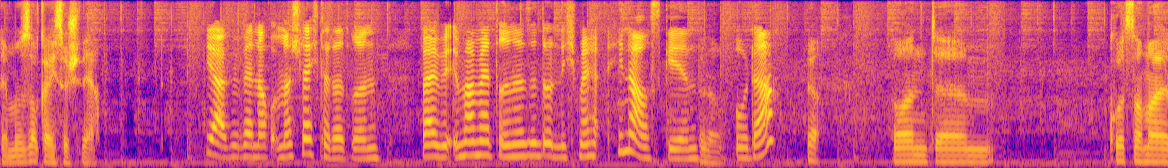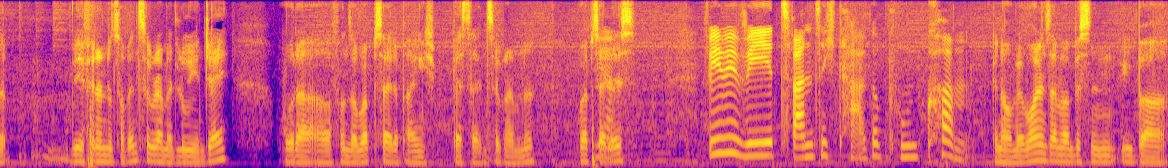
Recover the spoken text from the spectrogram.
Ähm, es ist auch gar nicht so schwer. ja, wir werden auch immer schlechter da drin, weil wir immer mehr drinnen sind und nicht mehr hinausgehen. Genau. Oder? Ja. Und ähm, kurz nochmal, wir finden uns auf Instagram mit Louis und Jay oder auf unserer Website, aber eigentlich besser Instagram, ne? Website Ja. ist, www.20tage.com. genau, wir wollen jetzt einfach ein bisschen über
